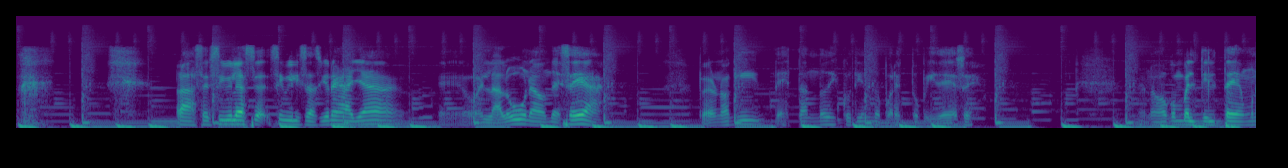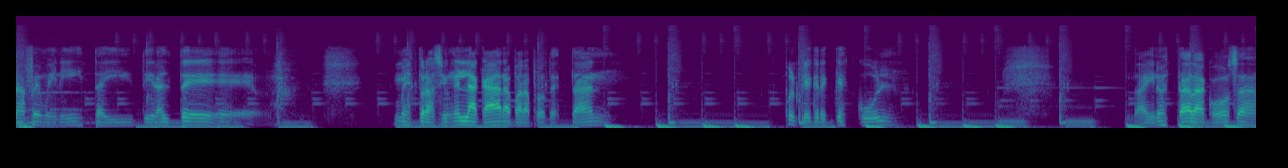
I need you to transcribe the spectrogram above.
para hacer civilizaciones allá eh, o en la luna, donde sea. Pero no aquí estando discutiendo por estupideces. No convertirte en una feminista y tirarte eh, menstruación en la cara para protestar. Porque crees que es cool ahí no está la cosa.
